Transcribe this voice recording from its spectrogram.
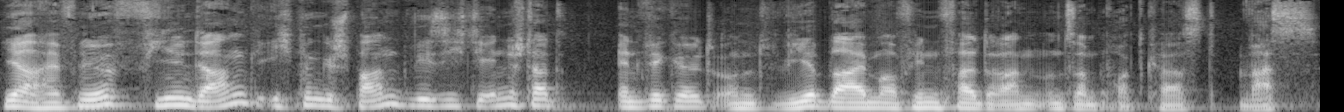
Ja, Herr Fnür, vielen Dank. Ich bin gespannt, wie sich die Innenstadt entwickelt und wir bleiben auf jeden Fall dran, unserem Podcast Was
